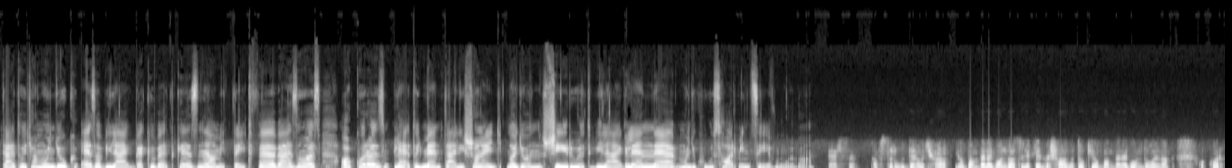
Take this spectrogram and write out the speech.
Tehát, hogyha mondjuk ez a világ bekövetkezne, amit te itt felvázolsz, akkor az lehet, hogy mentálisan egy nagyon sérült világ lenne, mondjuk 20-30 év múlva. Persze abszolút, de hogyha jobban belegondolsz, hogy a kedves hallgatók jobban belegondolnak, akkor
